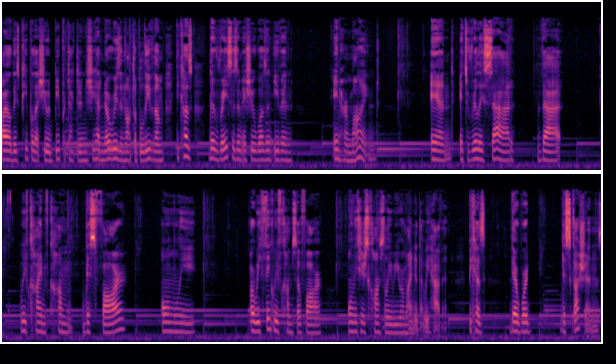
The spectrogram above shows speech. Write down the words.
by all these people that she would be protected and she had no reason not to believe them because the racism issue wasn't even in her mind. And it's really sad that we've kind of come this far only or we think we've come so far only to just constantly be reminded that we haven't because there were discussions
